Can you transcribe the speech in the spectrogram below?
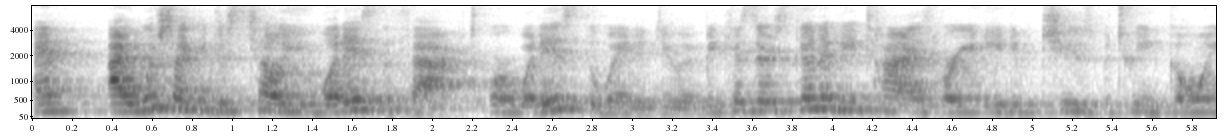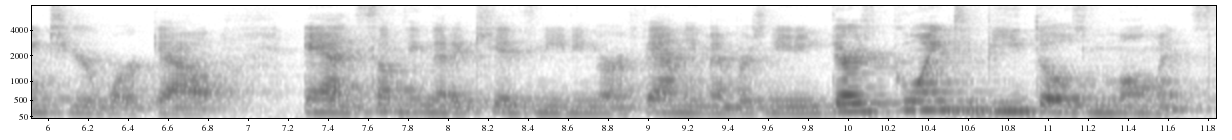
And I wish I could just tell you what is the fact or what is the way to do it because there's going to be times where you need to choose between going to your workout and something that a kid's needing or a family member's needing. There's going to be those moments.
